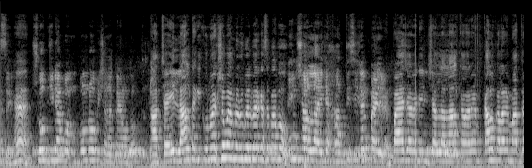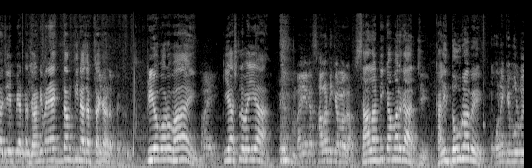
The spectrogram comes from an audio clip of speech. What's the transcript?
আছে। হ্যাঁ। সবজিটা পনেরো বিশ হাজার টাকার মতো। আচ্ছা এই লালটা কি কোনো এক সময় আমরা রুবেল ভাইয়ের কাছে পাবো? ইনশাল্লাহ এই যে হাত সিজন পাওয়া যাবেন পাওয়া যাবেন ইনশাল্লাহ। লাল কালারের কালো কালারের মাদ্রাজ এই পেয়ারটা জানিবেন একদম তিন হাজার তিন টাকা। হাজার টাকা। প্রিয় বড় ভাই কি আসলো ভাইয়া? ভাই এটা সালাটি কামাগা সালাটি কামারগার? জি। খালি দৌড়াবে? অনেকে বলবে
